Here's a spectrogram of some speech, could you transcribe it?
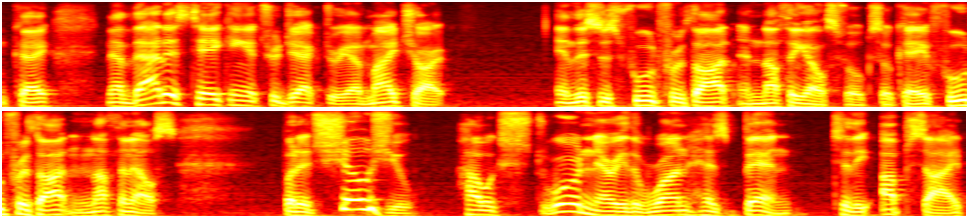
okay? Now that is taking a trajectory on my chart. And this is food for thought and nothing else, folks, okay? Food for thought and nothing else but it shows you how extraordinary the run has been to the upside,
